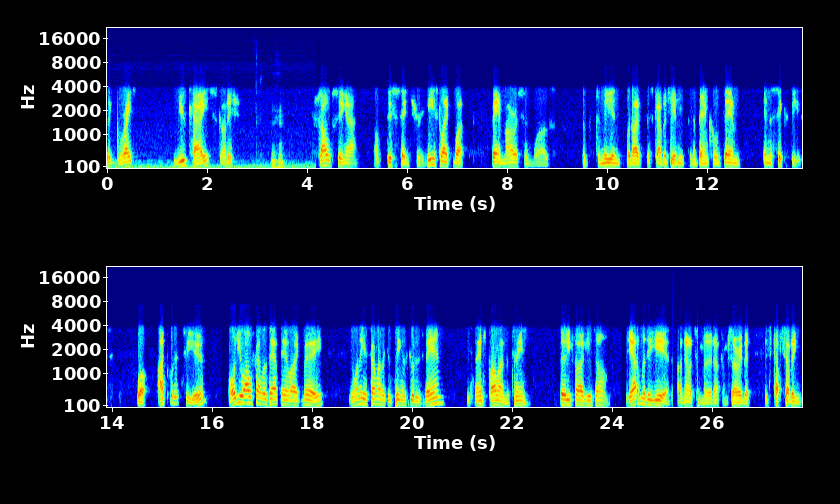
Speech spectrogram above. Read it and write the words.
the great UK Scottish Mhm. soul singer of this century. He's like what Van Morrison was to, to me, and what I've discovered him in a band called Them in the 60s. Well, I put it to you, all you old fellas out there like me, you want to hear someone that can sing as good as Van? His name's Paolo Nutini, 35 years old. The album of the year, I know it's a Murdoch, I'm sorry, but it's top selling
